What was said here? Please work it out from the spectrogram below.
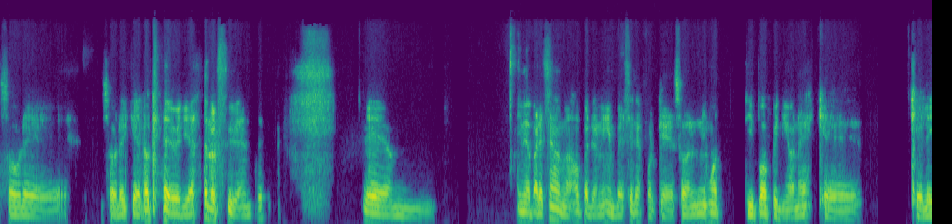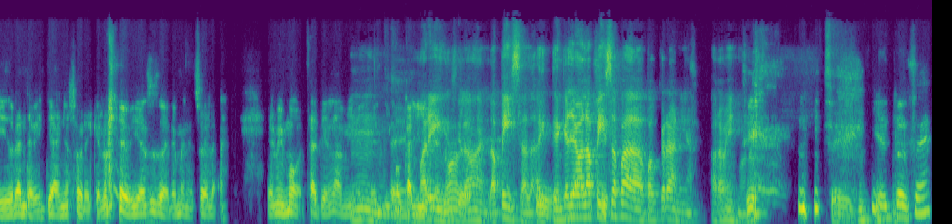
sobre, sobre qué es lo que debería ser Occidente. Eh, y me parecen además opiniones imbéciles porque son el mismo tipo de opiniones que, que leí durante 20 años sobre qué es lo que debía suceder en Venezuela. El mismo, o sea, tiene la misma, el mm, mismo calibre. Marín, ¿no? la, pizza, la, tienen que llevar la pizza para Ucrania ahora mismo. Sí. sí. y entonces,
